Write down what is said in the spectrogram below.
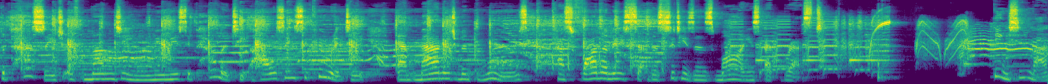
the passage of Nanjing Municipality Housing Security and Management Rules has finally set the citizens' minds at rest. 定心丸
